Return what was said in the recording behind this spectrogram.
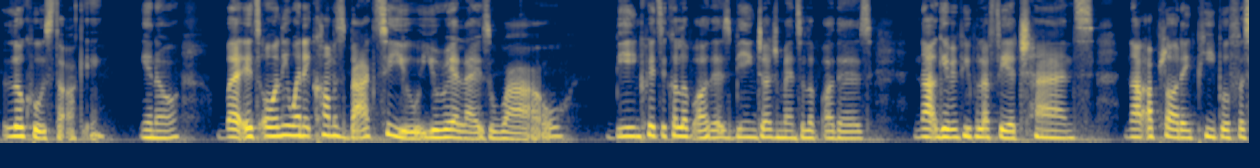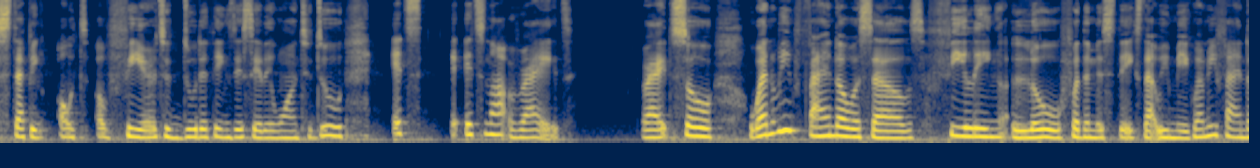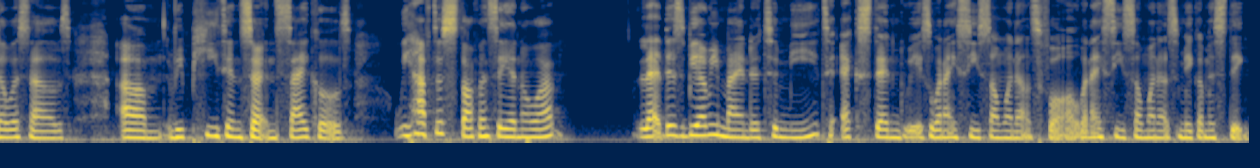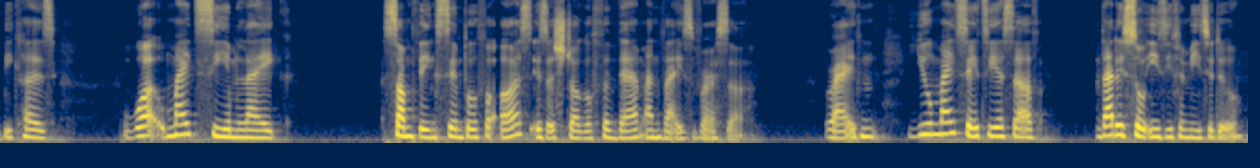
Look who's talking, you know? But it's only when it comes back to you you realize, wow, being critical of others, being judgmental of others, not giving people a fair chance, not applauding people for stepping out of fear to do the things they say they want to do, it's it's not right. Right? So when we find ourselves feeling low for the mistakes that we make, when we find ourselves um, repeating certain cycles, we have to stop and say, you know what? Let this be a reminder to me to extend grace when I see someone else fall, when I see someone else make a mistake, because what might seem like something simple for us is a struggle for them and vice versa. Right? You might say to yourself, that is so easy for me to do.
